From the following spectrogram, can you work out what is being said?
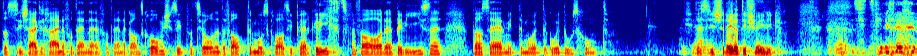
das ist eigentlich eine von diesen, von diesen ganz komischen Situationen. Der Vater muss quasi per Gerichtsverfahren beweisen, dass er mit der Mutter gut auskommt. Ist das ist relativ schwierig. Ja, das ist vielleicht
